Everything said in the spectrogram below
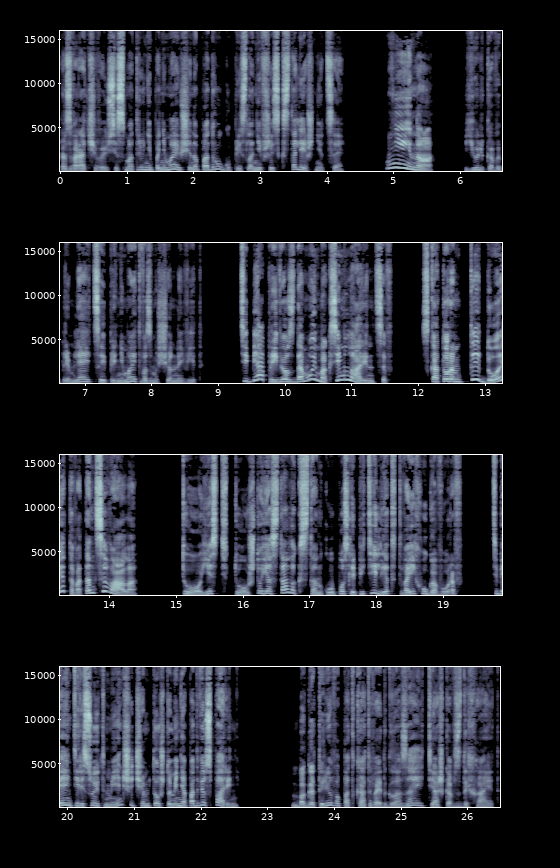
Разворачиваюсь и смотрю непонимающе на подругу, прислонившись к столешнице. «Нина!» Юлька выпрямляется и принимает возмущенный вид. «Тебя привез домой Максим Ларинцев, с которым ты до этого танцевала». «То есть то, что я стала к станку после пяти лет твоих уговоров, тебя интересует меньше, чем то, что меня подвез парень?» Богатырева подкатывает глаза и тяжко вздыхает,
